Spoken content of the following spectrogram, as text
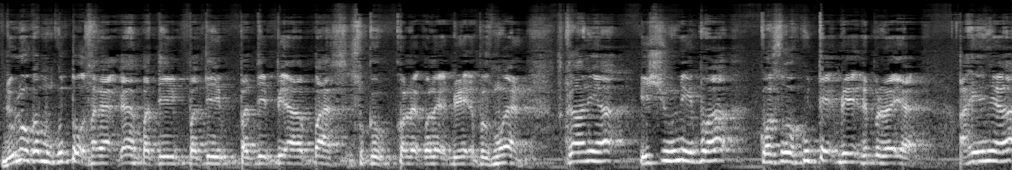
Dulu kamu kutuk sangat kan parti parti parti uh, PAS suka collect-collect duit apa semua kan. Sekarang ni ha, isu ni pun ha, kau suruh kutip duit daripada rakyat. Akhirnya ha,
